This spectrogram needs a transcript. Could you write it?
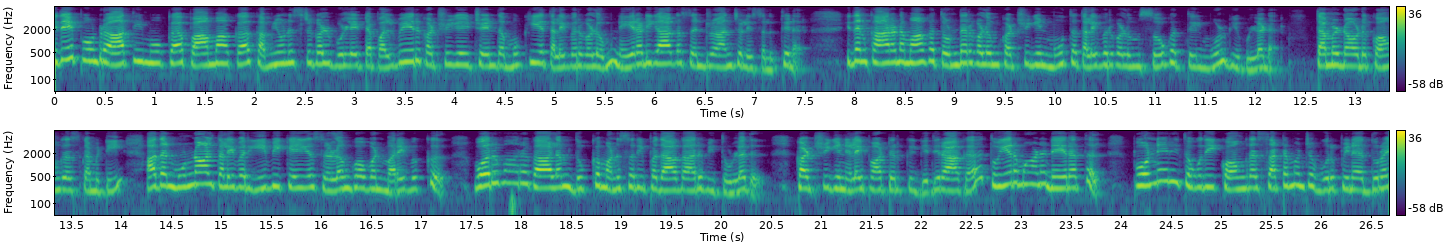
இதேபோன்று அதிமுக பாமக கம்யூனிஸ்டுகள் உள்ளிட்ட பல்வேறு கட்சியைச் சேர்ந்த முக்கிய தலைவர்களும் நேரடியாக சென்று அஞ்சலி செலுத்தினர். இதன் காரணமாக தொண்டர்களும் கட்சியின் மூத்த தலைவர்களும் சோகத்தில் மூழ்கியுள்ளனர். தமிழ்நாடு காங்கிரஸ் கமிட்டி அதன் முன்னாள் தலைவர் இவி கே எஸ் இளங்கோவன் மறைவுக்கு ஒரு வார காலம் துக்க துக்கம் அனுசரிப்பதாக அறிவித்துள்ளது. கட்சியின் நிலைப்பாட்டிற்கு எதிராக துயரமான நேரத்தில் பொன்னேரி தொகுதி காங்கிரஸ் சட்டமன்ற உறுப்பினர் துரை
